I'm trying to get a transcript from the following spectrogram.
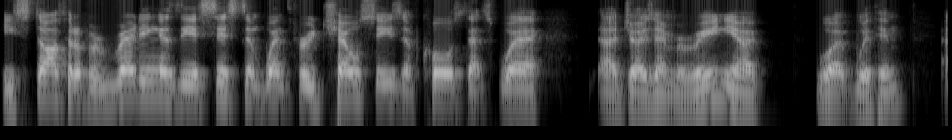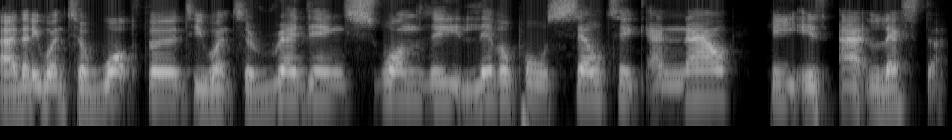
he started off at Reading as the assistant, went through Chelsea's. Of course, that's where uh, Jose Mourinho worked with him. And then he went to Watford, he went to Reading, Swansea, Liverpool, Celtic, and now he is at Leicester.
